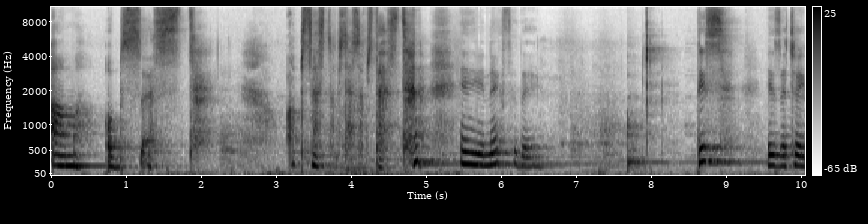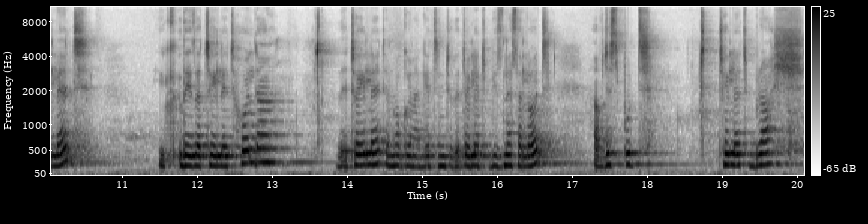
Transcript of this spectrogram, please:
i'm obsessed. Obsessed obsessed obsessed. Anyway next the this is a toilet. You, there's a toilet holder. The toilet i'm not gonna get into the toilet business a lot. I've just put toilet brush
